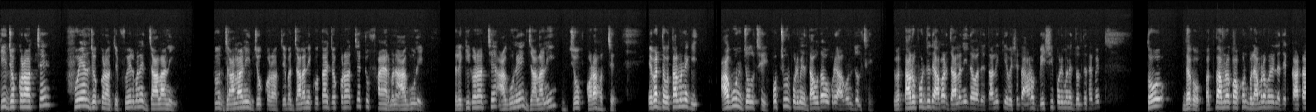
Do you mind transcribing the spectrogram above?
কি যোগ করা হচ্ছে? ফুয়েল যোগ করা হচ্ছে। ফুয়েল মানে জ্বালানি। তো জ্বালানি যোগ করা হচ্ছে। এবার জ্বালানি কোথায় যোগ করা হচ্ছে? টু ফায়ার মানে আগুনে। তাহলে কি করা হচ্ছে? আগুনে জ্বালানি যোগ করা হচ্ছে। এবার দেখো, তার মানে কি? আগুন জ্বলছে। প্রচুর পরিমাণে, দাউ দাউ করে আগুন জ্বলছে। এবার তার উপর যদি আবার জ্বালানি দেওয়া যায়, তাহলে কি হবে? সেটা আরও বেশি পরিমাণে জ্বলতে থাকবে। তো দেখো, অর্থাৎ আমরা কখন বলি, আমরা বলি না যে কাটা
